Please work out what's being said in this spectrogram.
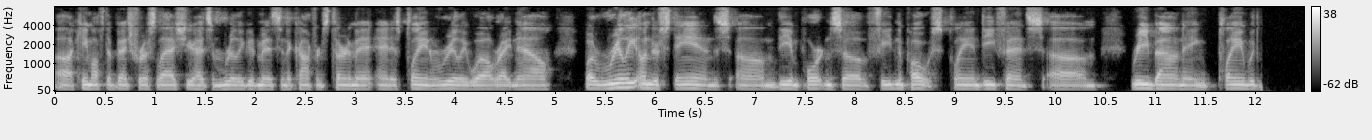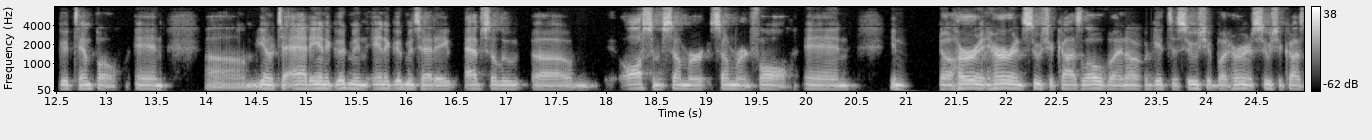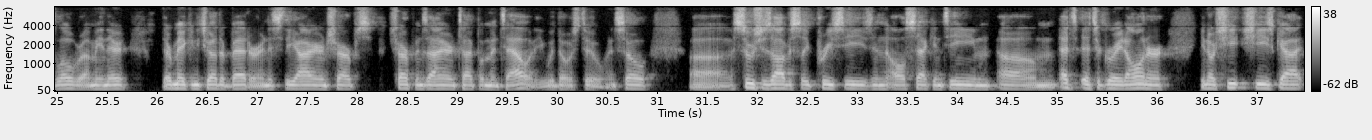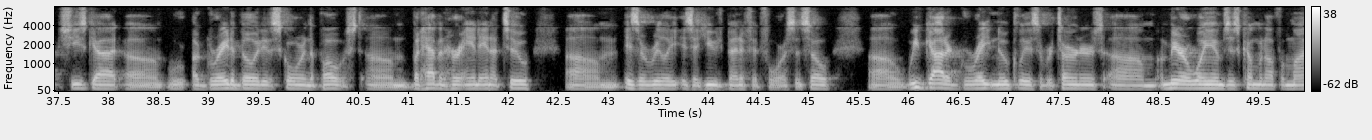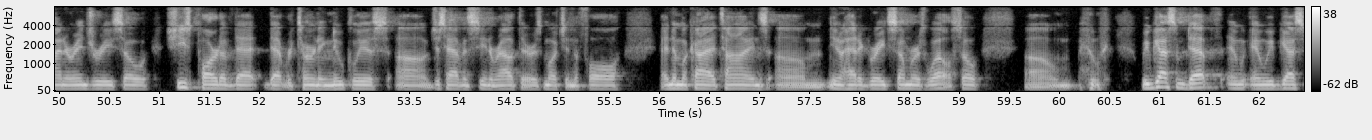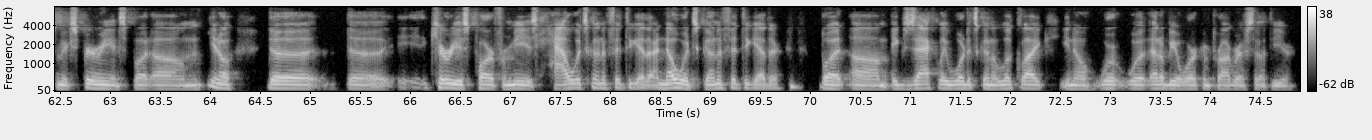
uh, came off the bench for us last year, had some really good minutes in the conference tournament, and is playing really well right now. But really understands um, the importance of feeding the post, playing defense, um, rebounding, playing with good tempo. And um, you know, to add Anna Goodman, Anna Goodman's had a absolute um, awesome summer, summer and fall, and you know her and her and Susha Kozlova, and I'll get to Susha, but her and Susha Kozlova, I mean, they're they're making each other better, and it's the iron sharps sharpens iron type of mentality with those two. And so, uh, Susha's obviously preseason all second team. Um, that's it's a great honor. You know, she she's got she's got um, a great ability to score in the post, um, but having her and Anna too um, is a really is a huge benefit for us. And so, uh, we've got a great nucleus of returners. Um, Amira Williams is coming off a minor injury, so she's part of that that returning nucleus. Uh, just haven't seen her out there as much in the fall and then Micaiah Tynes, um, you know, had a great summer as well. So we've got some depth and, and we've got some experience, but um, you know, the the curious part for me is how it's going to fit together. I know it's going to fit together, but um, exactly what it's going to look like, you know, we're, we're, that'll be a work in progress throughout the year.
